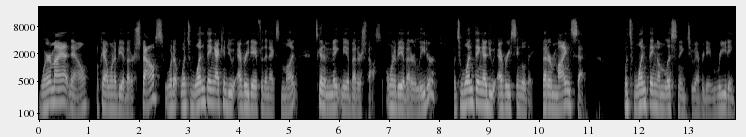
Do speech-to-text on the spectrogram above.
Where am I at now? Okay, I want to be a better spouse. What what's one thing I can do every day for the next month? It's going to make me a better spouse. I want to be a better leader. What's one thing I do every single day? Better mindset. What's one thing I'm listening to every day? Reading.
